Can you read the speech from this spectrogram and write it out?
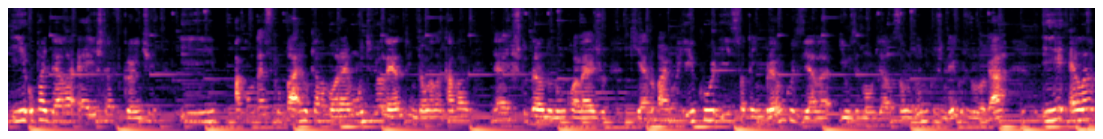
e o pai dela é ex-traficante e acontece que o bairro que ela mora é muito violento, então ela acaba é, estudando num colégio que é no bairro rico e só tem brancos e ela e os irmãos dela são os únicos negros no lugar e ela,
